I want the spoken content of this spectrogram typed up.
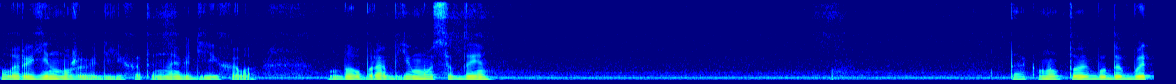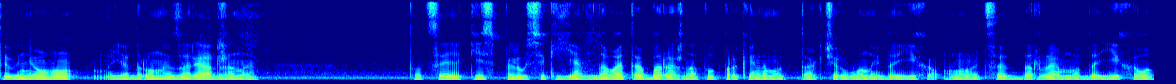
Але Регін може від'їхати. Не від'їхала. Добре, б'ємо сюди. Так, ну той буде бити, в нього ядро не заряджене. То це якийсь плюсик є. Давайте обережно тут прокинемо. Так, червоний доїхав. Ой, це даремно доїхало.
